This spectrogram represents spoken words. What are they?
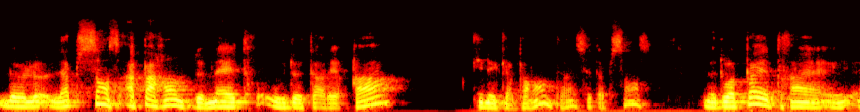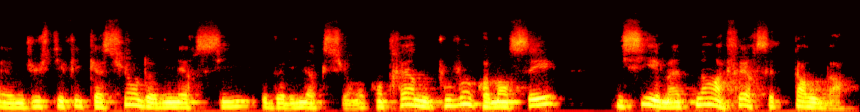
l'absence apparente de maître ou de tariqa, qui n'est qu'apparente, hein, cette absence, ne doit pas être une justification de l'inertie ou de l'inaction. Au contraire, nous pouvons commencer ici et maintenant à faire cette tauba.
